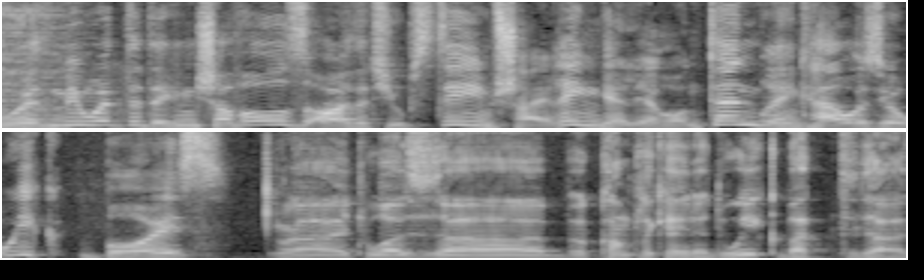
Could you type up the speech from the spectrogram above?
With me with the digging shovels are the Tube's team, Shai Ringel, Yaron Tenbrink. How was your week, boys? Uh, it was uh, a complicated week, but uh,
